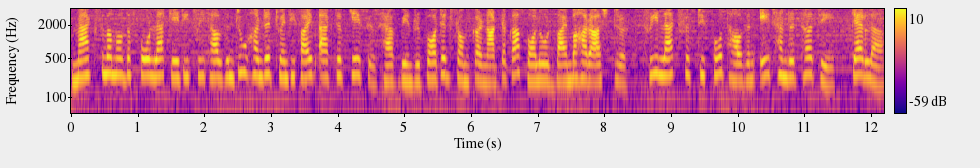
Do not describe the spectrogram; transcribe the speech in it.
Maximum of the 4,83,225 active cases have been reported from Karnataka followed by Maharashtra, 3,54,830, Kerala,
